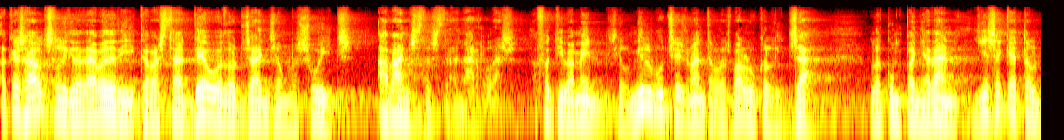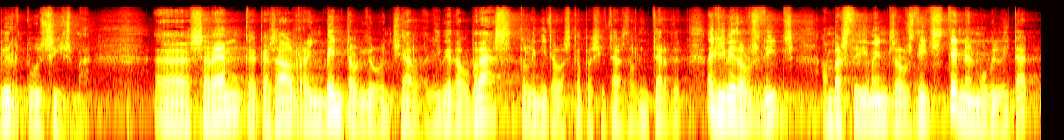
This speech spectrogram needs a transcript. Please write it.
A Casals li agradava de dir que va estar 10 o 12 anys amb les suites abans d'estrenar-les. Efectivament, si el 1890 les va localitzar, l'acompanyaran, i és aquest el virtuosisme. Eh, sabem que Casal reinventa el violoncel a lliber del braç, que limita les capacitats de l'intèrpret, a lliber dels dits, amb estirament els dits tenen mobilitat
